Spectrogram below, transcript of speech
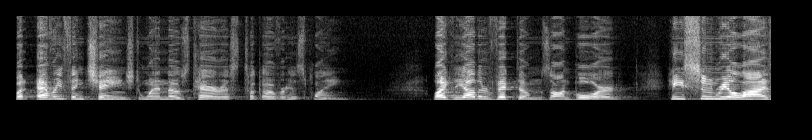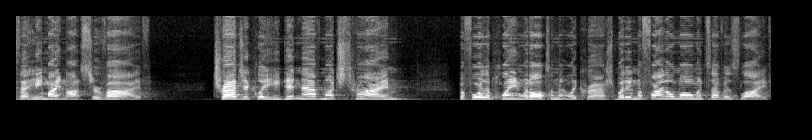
But everything changed when those terrorists took over his plane. Like the other victims on board, he soon realized that he might not survive. Tragically, he didn't have much time before the plane would ultimately crash, but in the final moments of his life,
